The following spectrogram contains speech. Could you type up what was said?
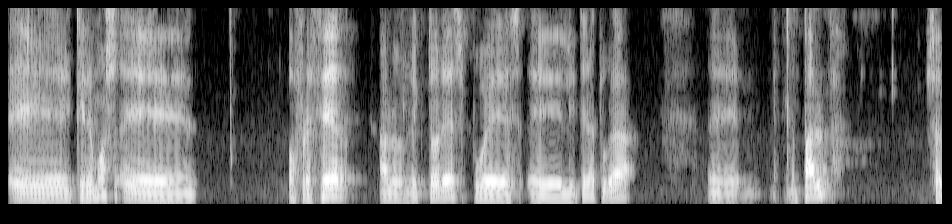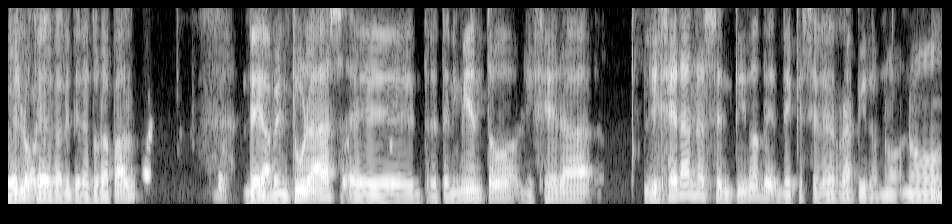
eh, queremos eh, ofrecer a los lectores pues eh, literatura pulp. ¿Sabéis lo que es la literatura pulp? De aventuras, entretenimiento, ligera, ligera en el sentido de, que se lee rápido, no, no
